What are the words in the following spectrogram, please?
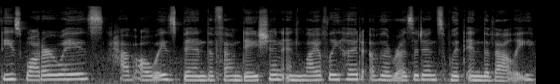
These waterways have always been the foundation and livelihood of the residents within the valley.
